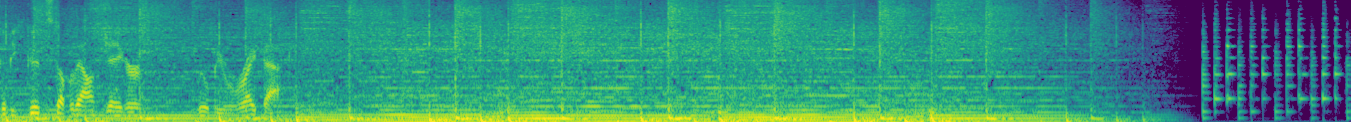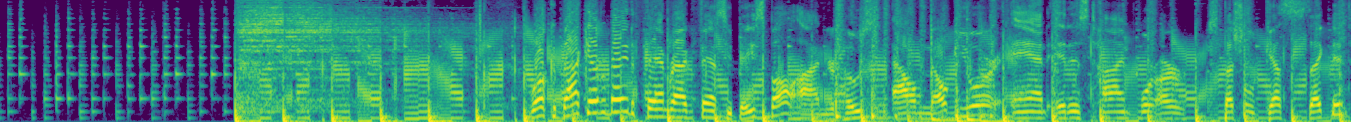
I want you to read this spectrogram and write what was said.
Could be good stuff with Alan Jaeger. We'll be right back. Welcome back, everybody, to FanRag Fantasy Baseball. I'm your host, Al Melchior, and it is time for our special guest segment.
